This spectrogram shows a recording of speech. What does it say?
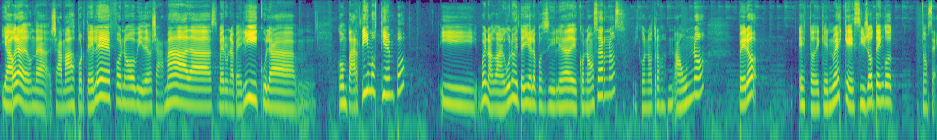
Y ahora, onda, llamadas por teléfono, videollamadas, ver una película, mm, compartimos tiempo y bueno, con algunos he tenido la posibilidad de conocernos y con otros aún no, pero esto de que no es que si yo tengo, no sé,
